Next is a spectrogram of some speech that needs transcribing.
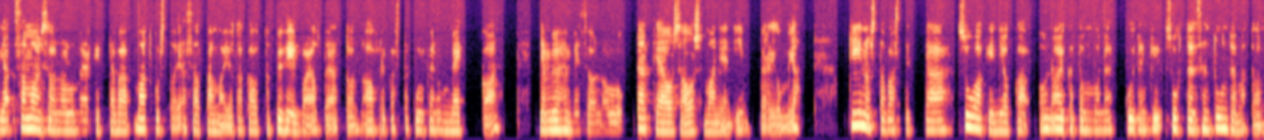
Ja samoin se on ollut merkittävä matkustajasatama, jota kautta pyhiinvaeltajat on Afrikasta kulkenut Mekkaan. Ja myöhemmin se on ollut tärkeä osa Osmanien imperiumia. Kiinnostavasti tämä Suakin, joka on aika tuommoinen kuitenkin suhteellisen tuntematon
